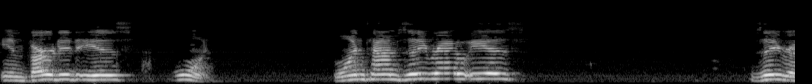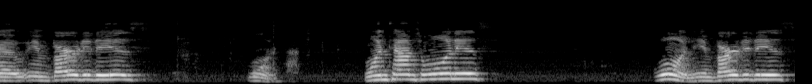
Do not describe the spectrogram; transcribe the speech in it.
Inverted is one. One times zero is zero. Inverted is one. One times one is one. Inverted is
